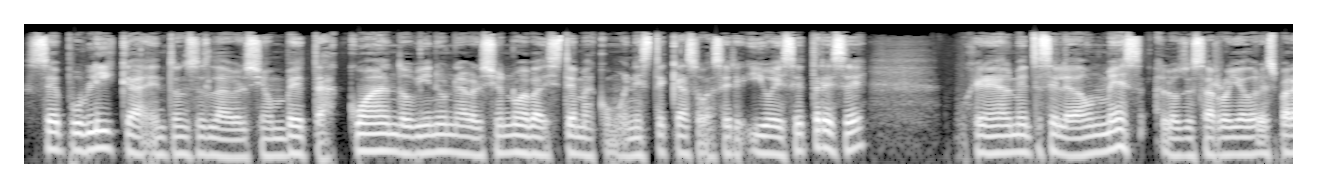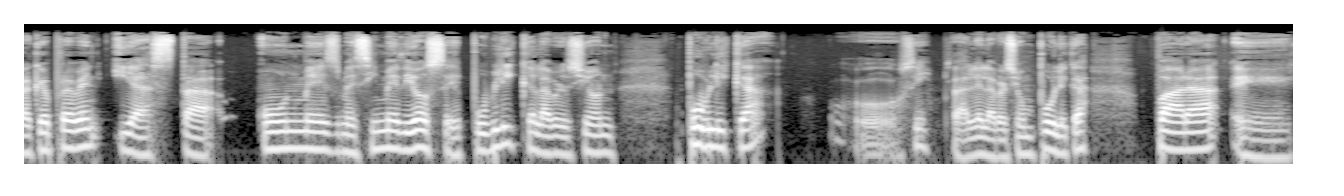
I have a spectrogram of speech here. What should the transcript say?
se publica entonces la versión beta cuando viene una versión nueva de sistema como en este caso va a ser iOS 13 Generalmente se le da un mes a los desarrolladores para que prueben y hasta un mes, mes y medio se publica la versión pública, o sí, sale la versión pública para eh,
